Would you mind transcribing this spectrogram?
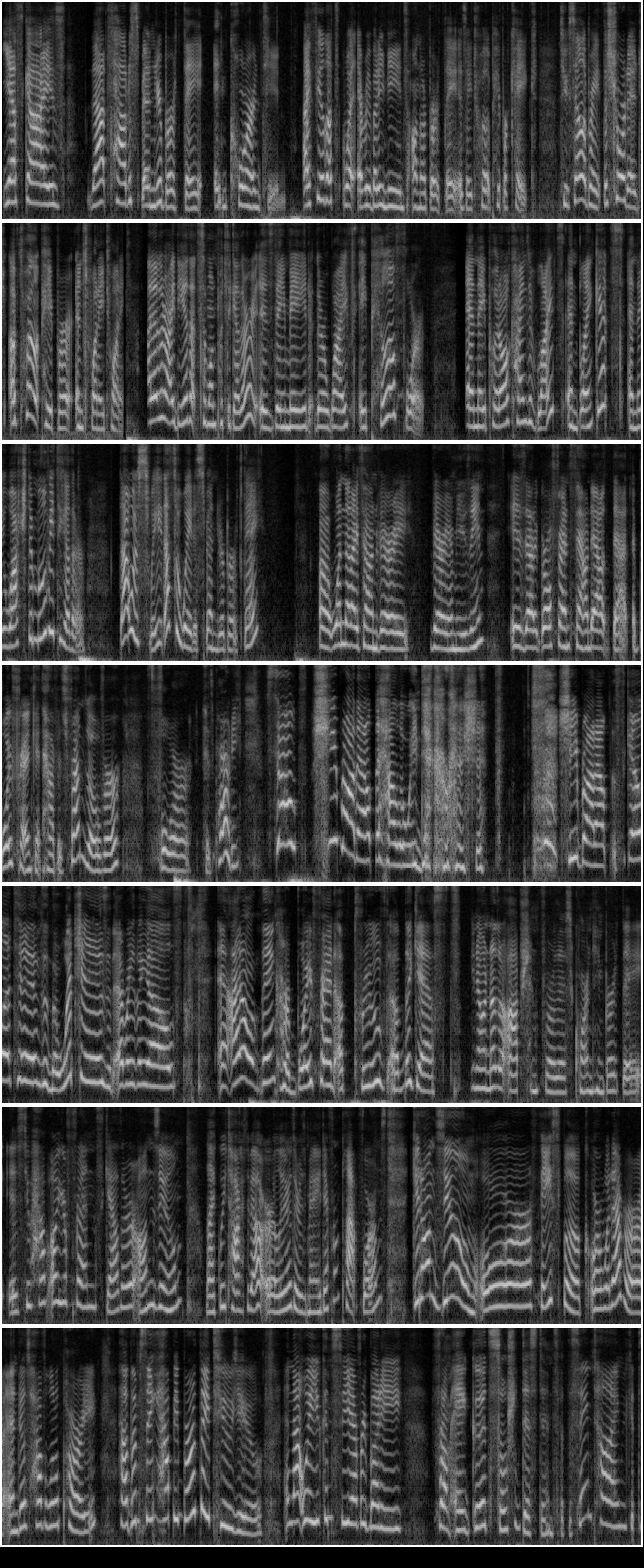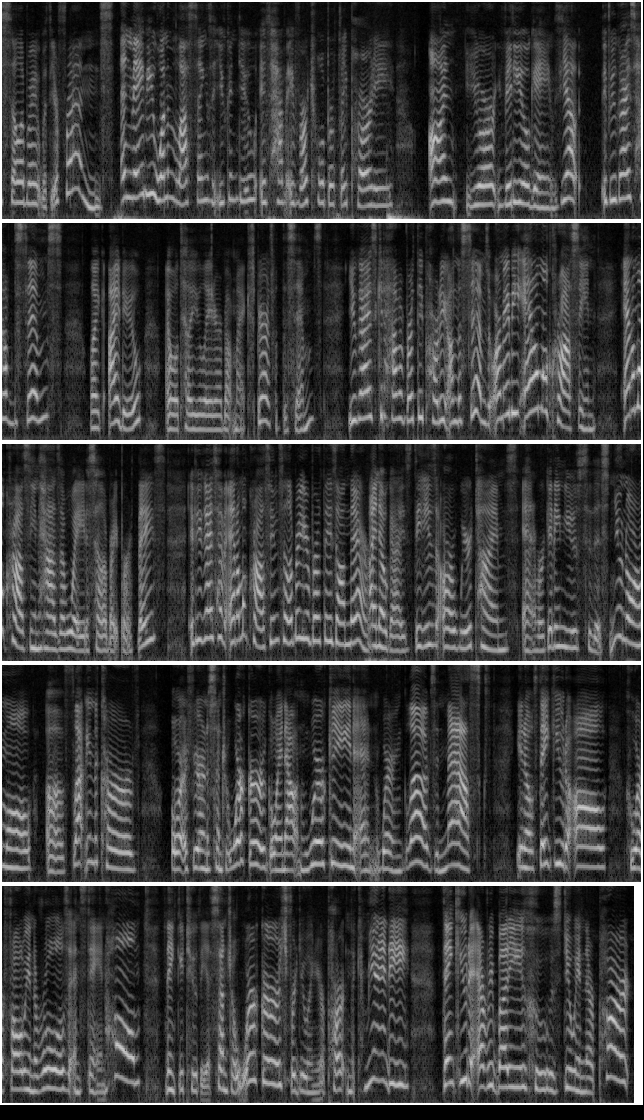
Yes, guys, that's how to spend your birthday in quarantine. I feel that's what everybody needs on their birthday is a toilet paper cake to celebrate the shortage of toilet paper in 2020. Another idea that someone put together is they made their wife a pillow fort and they put all kinds of lights and blankets and they watched a movie together. That was sweet. That's a way to spend your birthday. Uh, one that I found very, very amusing is that a girlfriend found out that a boyfriend can have his friends over for his party. So she brought out the Halloween decorations. she brought out the skeletons and the witches and everything else. And I don't think her boyfriend approved of the guests. You know, another option for this quarantine birthday is to have all your friends gather on Zoom. Like we talked about earlier, there's many different platforms. Get on Zoom or Facebook or whatever and just have a little party. Have them sing happy birthday to you. And that way you can see everybody from a good social distance, but at the same time, you get to celebrate with your friends. And maybe one of the last things that you can do is have a virtual birthday party on your video games. Yeah, if you guys have The Sims, like I do, I will tell you later about my experience with The Sims. You guys can have a birthday party on The Sims or maybe Animal Crossing. Animal Crossing has a way to celebrate birthdays. If you guys have Animal Crossing, celebrate your birthdays on there. I know, guys, these are weird times, and we're getting used to this new normal of flattening the curve or if you're an essential worker, going out and working and wearing gloves and masks. You know, thank you to all who are following the rules and staying home. Thank you to the essential workers for doing your part in the community. Thank you to everybody who's doing their part.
